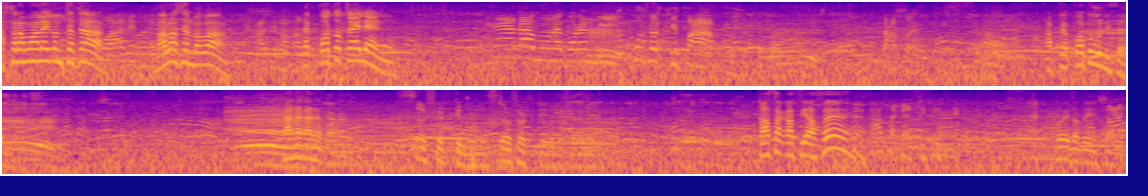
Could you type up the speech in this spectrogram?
আসসালামু আলাইকুম চাচা। ভালো আছেন বাবা? কত চাইলেন? মনে করেন পঁয়ষট্টি পাপ আপনি কত বলেছেন কানে কানে কন। চৌষট্টি বলেছে চৌষট্টি বলেছেন কাছাকাছি আছে? হয়ে যাবে ইনশাল্লাহ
